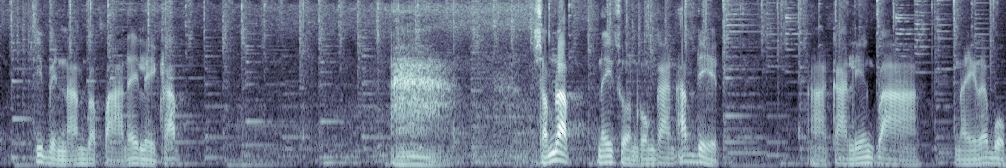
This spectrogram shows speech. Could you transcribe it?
ำที่เป็นน้ำประปาได้เลยครับอ่าสำหรับในส่วนของการอัปเดตการเลี้ยงปลา ในระบบ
